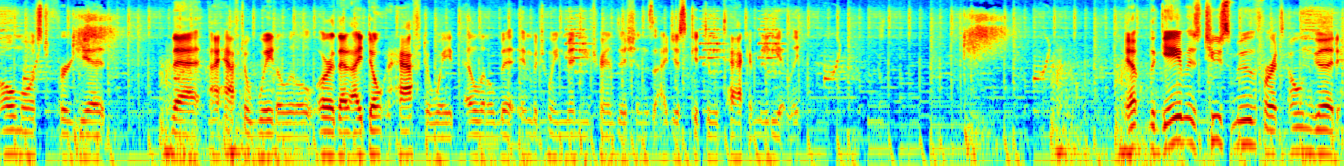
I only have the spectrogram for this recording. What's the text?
almost forget that I have to wait a little, or that I don't have to wait a little bit in between menu transitions. I just get to attack immediately. Yep, the game is too smooth for its own good.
